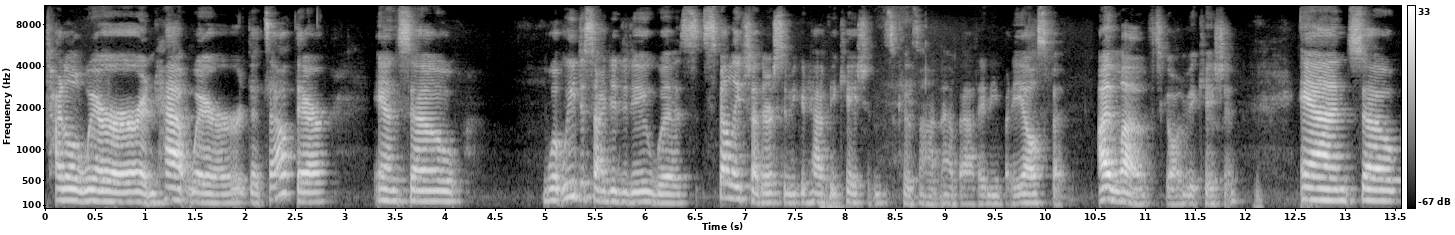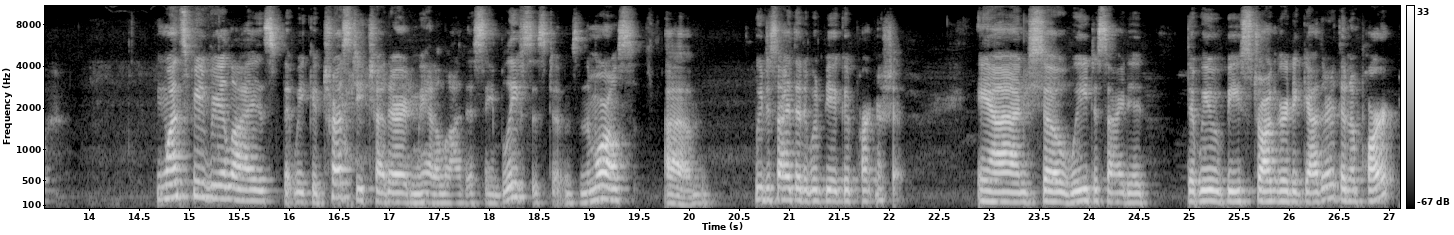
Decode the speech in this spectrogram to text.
title wearer and hat wearer that's out there. And so, what we decided to do was spell each other so we could have vacations. Because I don't know about anybody else, but I love to go on vacation. And so once we realized that we could trust each other and we had a lot of the same belief systems and the morals, um, we decided that it would be a good partnership. And so we decided that we would be stronger together than apart.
